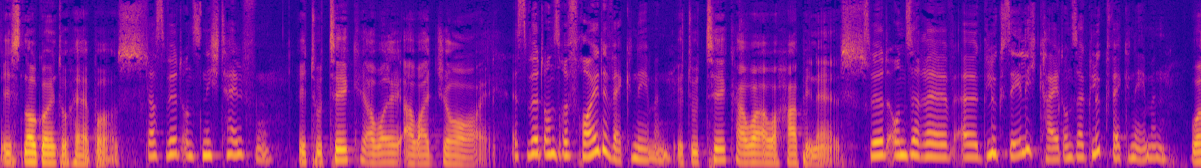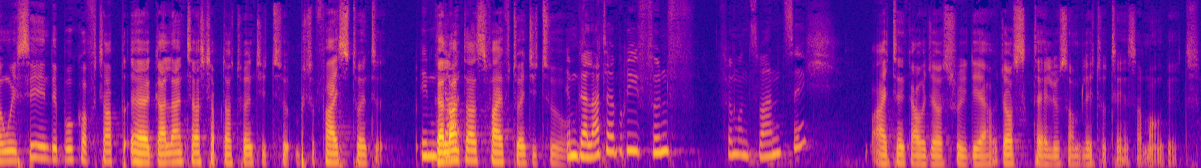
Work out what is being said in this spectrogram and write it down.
it's not going to help us. das wird uns nicht helfen. It will take away our joy. Es wird unsere Freude wegnehmen. It will take away our happiness. Es wird unsere äh, Glückseligkeit, unser Glück wegnehmen. When we see in the book of chapter, uh, Galatians chapter 22, verse 20, Im, Ga Galatians 5:22. Im Galaterbrief 5, 25. I think I will just read it. I will just tell you some little things among it.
